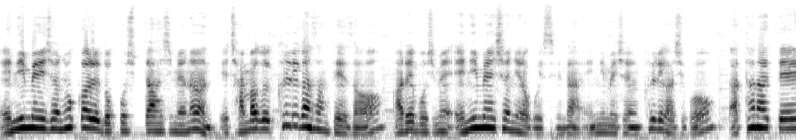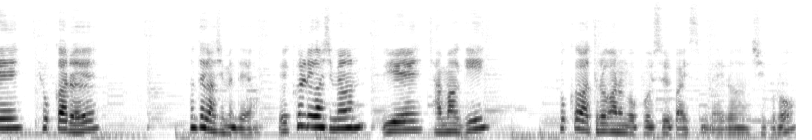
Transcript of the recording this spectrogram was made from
애니메이션 효과를 놓고 싶다 하시면은 이 자막을 클릭한 상태에서 아래 보시면 애니메이션이라고 있습니다. 애니메이션 클릭하시고 나타날 때 효과를 선택하시면 돼요. 클릭하시면 위에 자막이 효과가 들어가는 거 볼 수가 있습니다. 이런 식으로.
